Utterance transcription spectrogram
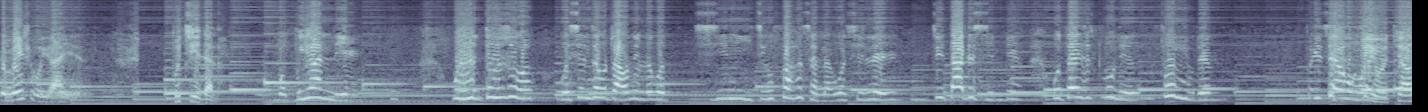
这没什么原因。不记得了。我不怨你。我都说，我现在我找你了，我心已经放下了。我心里最大的心病，我带着父母父母的悲惨，父母有交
